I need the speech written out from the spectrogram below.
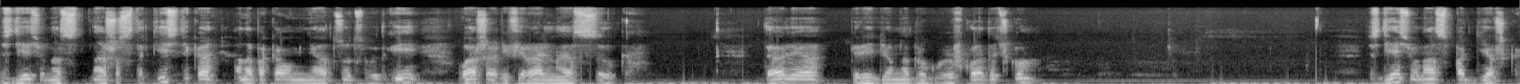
Здесь у нас наша статистика, она пока у меня отсутствует, и ваша реферальная ссылка. Далее перейдем на другую вкладочку. Здесь у нас поддержка.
